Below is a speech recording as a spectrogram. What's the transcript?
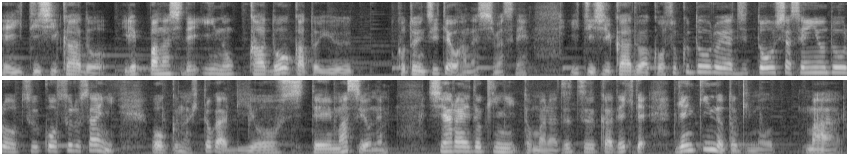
ETC カードを入れっぱなしでいいのかどうかということについてお話ししますね。ETC カードは高速道路や自動車専用道路を通行する際に多くの人が利用してますよね。支払い時に止まらず通過できて現金の時もまあ、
